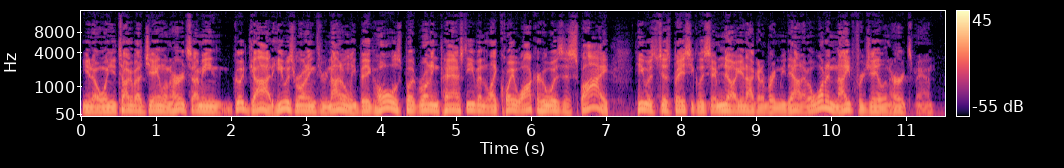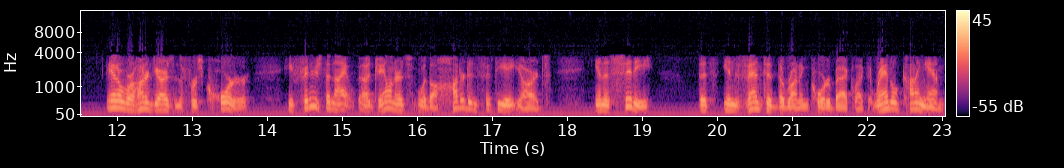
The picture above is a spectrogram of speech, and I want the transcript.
you know, when you talk about Jalen Hurts, I mean, good God, he was running through not only big holes, but running past even like Quay Walker, who was his spy. He was just basically saying, no, you're not going to bring me down. I mean, what a night for Jalen Hurts, man. He had over 100 yards in the first quarter. He finished the night, uh, Jalen Hurts, with 158 yards in a city – that's invented the running quarterback like that. Randall Cunningham,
